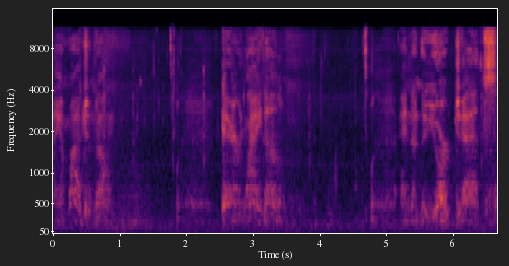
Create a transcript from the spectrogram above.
I am watching um, Carolina and the New York Jets.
